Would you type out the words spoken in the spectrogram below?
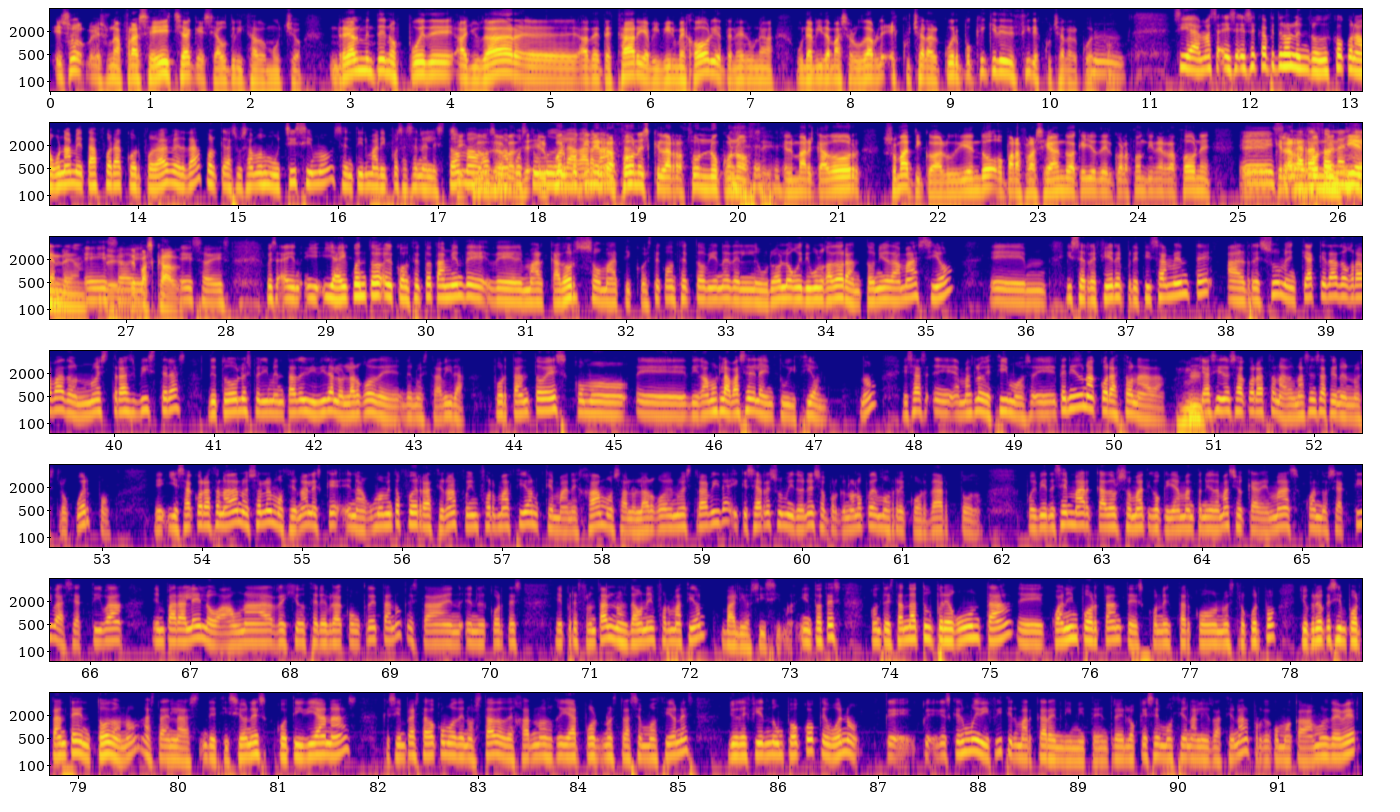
Eso es una frase hecha que se ha utilizado mucho. ¿Realmente nos puede ayudar eh, a detectar y a vivir mejor y a tener una, una, vida más saludable? Escuchar al cuerpo. ¿Qué quiere decir escuchar al cuerpo? Mm. Sí, además ese, ese, capítulo lo introduzco con alguna metáfora corporal, ¿verdad? Porque las usamos muchísimo. Sentir mariposas en el estómago. Sí, no, el cuerpo tiene razones que la razón no conoce. el marcador somático, aludiendo o parafraseando aquello del corazón tiene razones eh, que la, razón, no entiende. De, Pascal. Eso es. Pues, y, y ahí cuento el concepto también de, marcador somático. Este concepto viene del neurólogo y divulgador Antonio Damasio em, y se refiere precisamente al resumen que ha quedado grabado en nuestras vísceras de todo lo experimentado y vivido a lo largo de, nuestra vida. Por tanto, es como, eh, digamos, la base de la intuición. ¿No? Esas, eh, además lo decimos, eh, he tenido una corazonada. ¿Qué ha sido esa corazonada? Una sensación en nuestro cuerpo. Eh, y esa corazonada no es solo emocional, es que en algún momento fue racional, fue información que manejamos a lo largo de nuestra vida y que se ha resumido en eso, porque no lo podemos recordar todo. Pues bien, ese marcador somático que llama Antonio Damasio, que además cuando se activa, se activa en paralelo a una región cerebral concreta, ¿no? que está en, el cortes prefrontal, nos da una información valiosísima. Y entonces, contestando a tu pregunta, cuán importante es conectar con nuestro cuerpo, yo creo que es importante en todo, ¿no? Hasta en las decisiones cotidianas, que siempre ha estado como denostado dejarnos guiar por nuestras emociones. Yo defiendo un poco que, bueno, que, es que es muy difícil marcar el límite entre lo que es emocional y racional, porque como acabamos de ver,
